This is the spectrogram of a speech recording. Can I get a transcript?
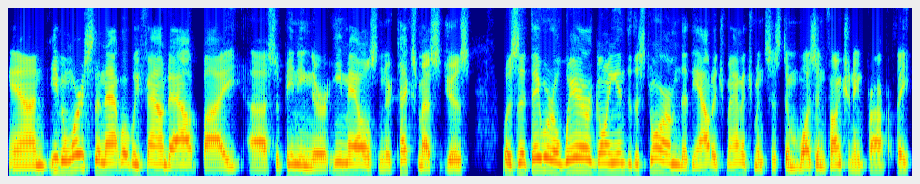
And even worse than that, what we found out by uh, subpoenaing their emails and their text messages was that they were aware going into the storm that the outage management system wasn't functioning properly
